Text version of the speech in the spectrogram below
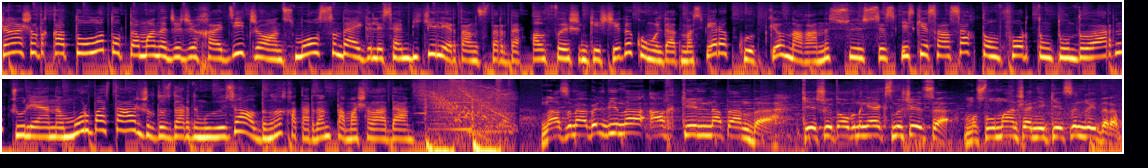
Жаңашылдыққа толы топтаманы Джиджи Хадид, Джоан Смолс сынды әйгілі сәнбикелер таныстырды. Ал фэшн кешегі көңілді атмосфера көпке ұнағаны сөзсіз. Еске салсақ, Том Фордтың туындыларын Джулиана Мур бастаған жұлдыздардың өзі алдыңғы қатардан тамашалады. Назым Әбілдина ақ келін атанды. Кешу тобының экс мүшесі мұсылманша некесін қидырып,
